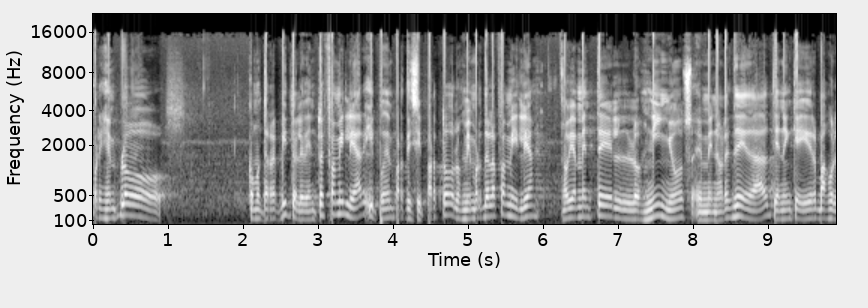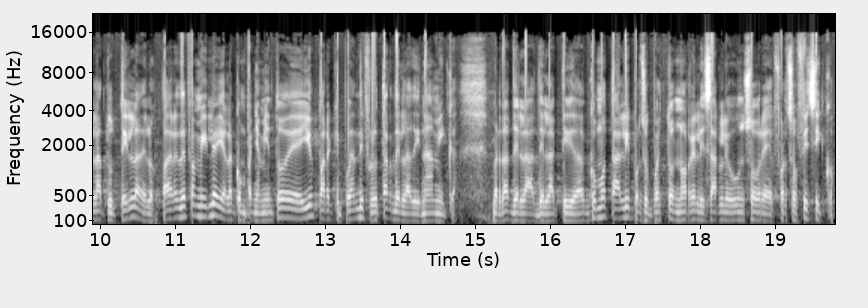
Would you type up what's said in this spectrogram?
por ejemplo, como te repito, el evento es familiar y pueden participar todos los miembros de la familia. Obviamente los niños eh, menores de edad tienen que ir bajo la tutela de los padres de familia y el acompañamiento de ellos para que puedan disfrutar de la dinámica, ¿verdad? De la, de la actividad como tal y por supuesto no realizarle un sobreesfuerzo físico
